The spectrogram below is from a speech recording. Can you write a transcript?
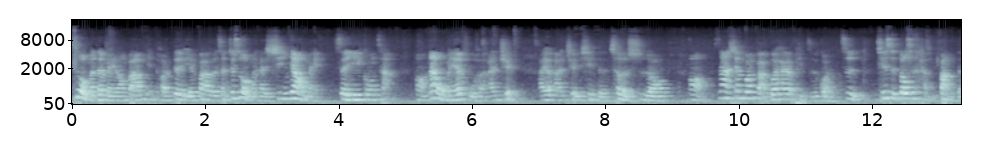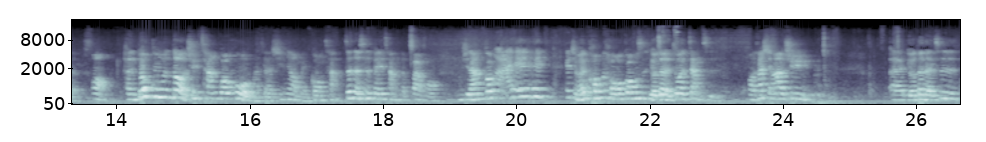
是我们的美容保养品团队研发而成，就是我们的新药美生医工厂，哦，那我们也符合安全，还有安全性的测试哦，哦，那相关法规还有品质管制，其实都是很棒的哦，很多顾问都有去参观过我们的新药美工厂，真的是非常的棒哦，不是人讲啊，嘿嘿，嘿，请问空头公司，有的人就会这样子。哦，他想要去，呃，有的人是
